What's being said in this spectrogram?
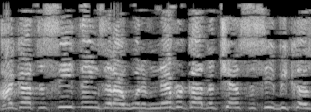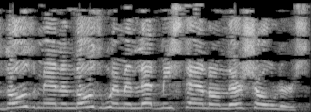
I got to see things that I would have never gotten a chance to see because those men and those women let me stand on their shoulders.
